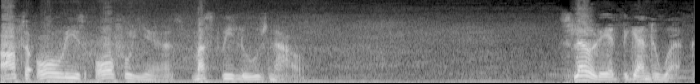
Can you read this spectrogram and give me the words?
After all these awful years, must we lose now? Slowly it began to work.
